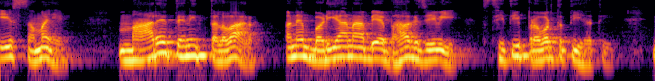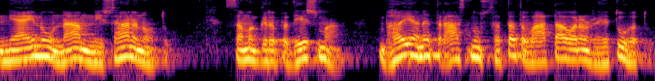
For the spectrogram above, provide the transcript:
એ સમયે મારે તેની તલવાર અને બળિયાના બે ભાગ જેવી સ્થિતિ પ્રવર્તતી હતી. ન્યાયનું નામ નિશાન નહોતું. સમગ્ર પ્રદેશમાં ભય અને ત્રાસનું સતત વાતાવરણ રહેતું હતું.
